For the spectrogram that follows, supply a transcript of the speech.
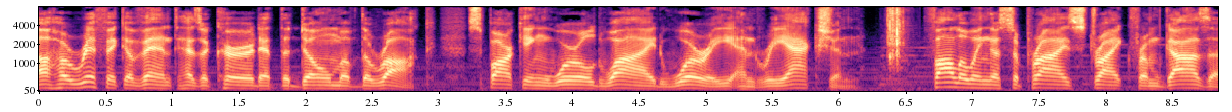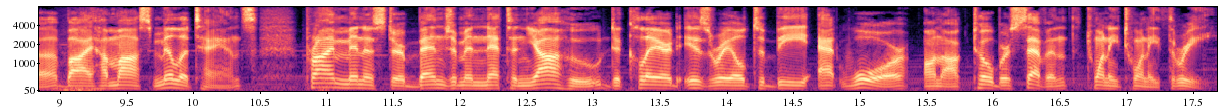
A horrific event has occurred at the Dome of the Rock, sparking worldwide worry and reaction. Following a surprise strike from Gaza by Hamas militants, Prime Minister Benjamin Netanyahu declared Israel to be at war on October 7, 2023.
